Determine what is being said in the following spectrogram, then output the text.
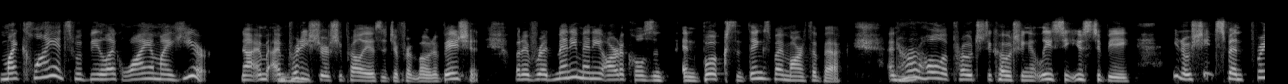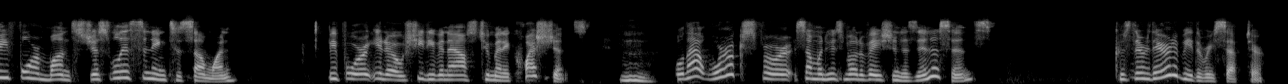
my clients would be like, why am I here? Now, I'm, I'm pretty mm-hmm. sure she probably has a different motivation, but I've read many, many articles and, and books and things by Martha Beck. And her mm-hmm. whole approach to coaching, at least it used to be, you know, she'd spend three, four months just listening to someone before, you know, she'd even ask too many questions. Mm-hmm. Well, that works for someone whose motivation is innocence because they're there to be the receptor.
